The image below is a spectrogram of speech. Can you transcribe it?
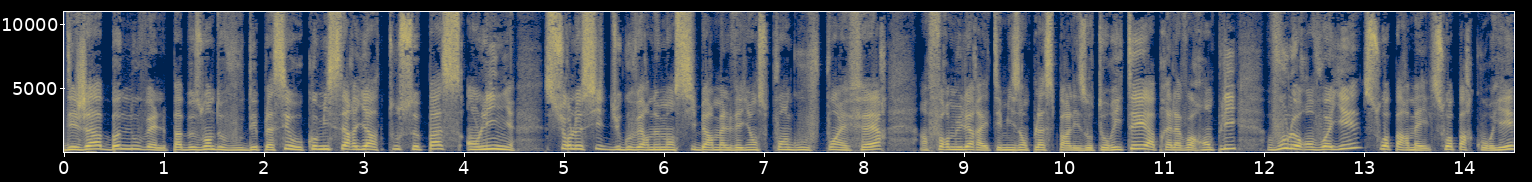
Déjà, bonne nouvelle, pas besoin de vous déplacer au commissariat. Tout se passe en ligne sur le site du gouvernement cybermalveillance.gouv.fr. Un formulaire a été mis en place par les autorités. Après l'avoir rempli, vous le renvoyez soit par mail, soit par courrier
